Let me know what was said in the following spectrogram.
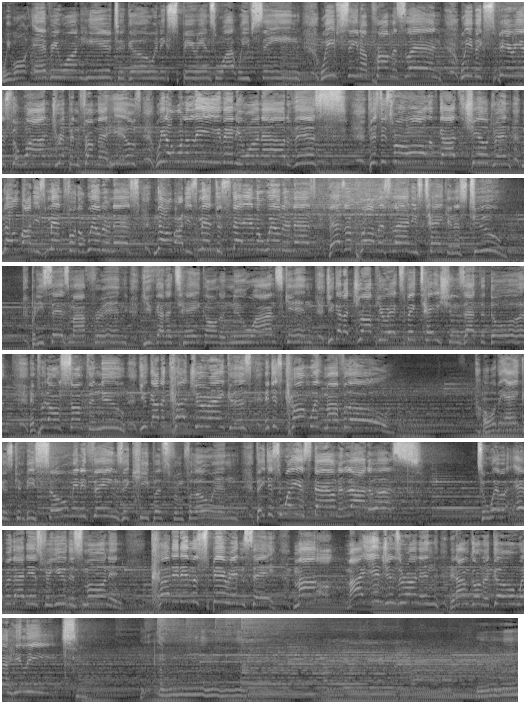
We want everyone here to go and experience what we've seen. We've seen a promised land. We've experienced the wine dripping from the hills. We don't want to leave anyone out of this. This is for all of God's children. Nobody's meant for the wilderness. Nobody's meant to stay in the wilderness. There's a promised land He's taking us to. But he says, my friend, you've got to take on a new wineskin. You got to drop your expectations at the door and put on something new. You got to cut your anchors and just come with my flow. Oh, the anchors can be so many things that keep us from flowing. They just weigh us down and lie to us. So, wherever that is for you this morning, cut it in the spirit and say, My, my engine's running, and I'm gonna go where he leads. Mm. Mm.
